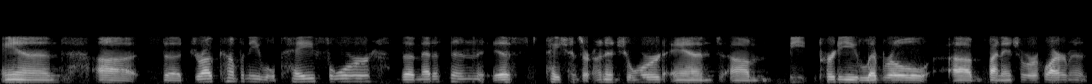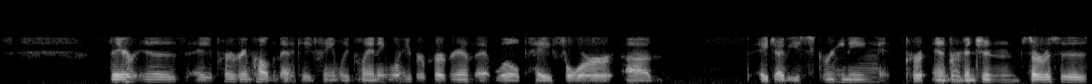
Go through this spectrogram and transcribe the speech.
and uh, the drug company will pay for the medicine if patients are uninsured and um, meet pretty liberal uh, financial requirements. There is a program called the Medicaid Family Planning Waiver Program that will pay for um, HIV screening and prevention services,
